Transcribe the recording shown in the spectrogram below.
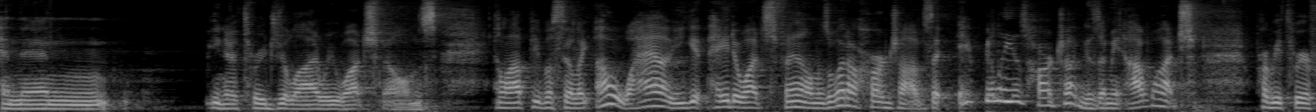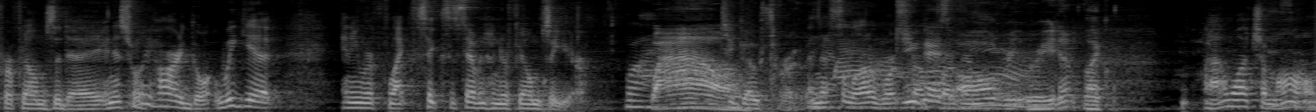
and then you know through July we watch films. And a lot of people say like, "Oh wow, you get paid to watch films. What a hard job!" It's like, it really is a hard job because I mean I watch probably three or four films a day, and it's really hard to go. We get anywhere from like six to seven hundred films a year Wow. wow. to go through, and that's a lot of work. Do you guys program. all re- read them? Like I watch them all.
